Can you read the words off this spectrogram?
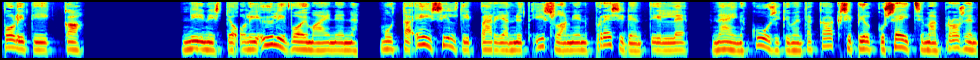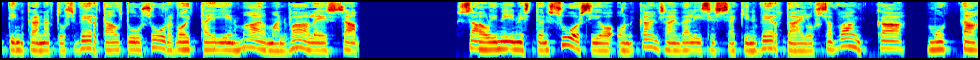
Politiikka. Niinistö oli ylivoimainen, mutta ei silti pärjännyt Islannin presidentille, näin 62,7 prosentin kannatus vertautuu suurvoittajiin maailman vaaleissa. Sauli Niinistön suosio on kansainvälisessäkin vertailussa vankkaa, mutta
